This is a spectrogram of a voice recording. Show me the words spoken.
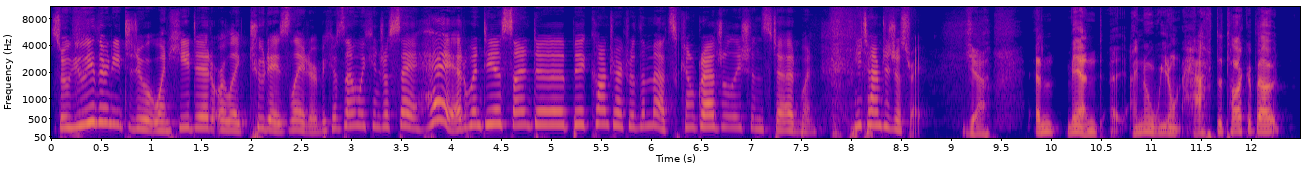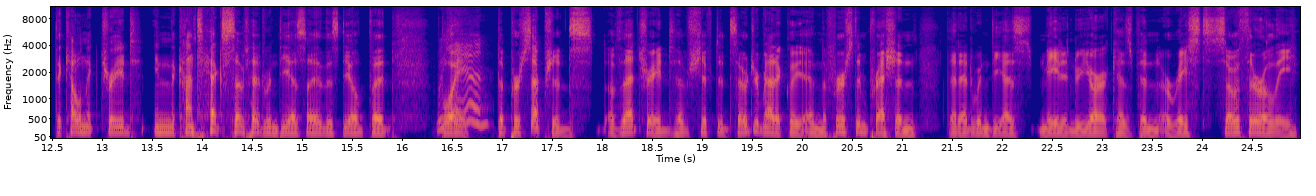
So you either need to do it when he did or like two days later because then we can just say hey edwin diaz signed a big contract with the mets. Congratulations to edwin. He timed it just right. Yeah. And man, I- I know we don't have to talk about the Kelenic trade in the context of Edwin Diaz of this deal, but We boy, can. the perceptions of that trade have shifted so dramatically. And the first impression that Edwin Diaz made in New York has been erased so thoroughly.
